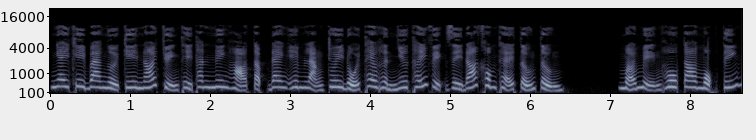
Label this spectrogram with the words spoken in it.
Ngay khi ba người kia nói chuyện thì thanh niên họ tập đang im lặng truy đuổi theo hình như thấy việc gì đó không thể tưởng tượng. Mở miệng hô to một tiếng.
